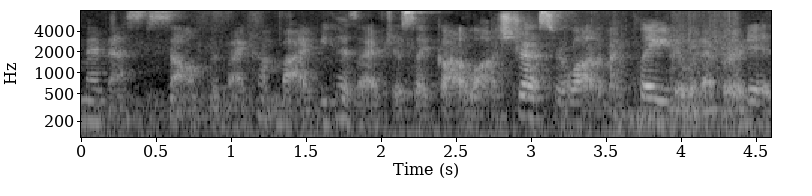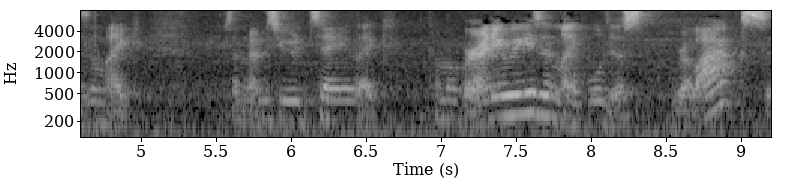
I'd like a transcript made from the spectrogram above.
my best self if i come by because i've just like got a lot of stress or a lot on my plate or whatever it is. And like sometimes you would say like come over anyways and like we'll just relax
